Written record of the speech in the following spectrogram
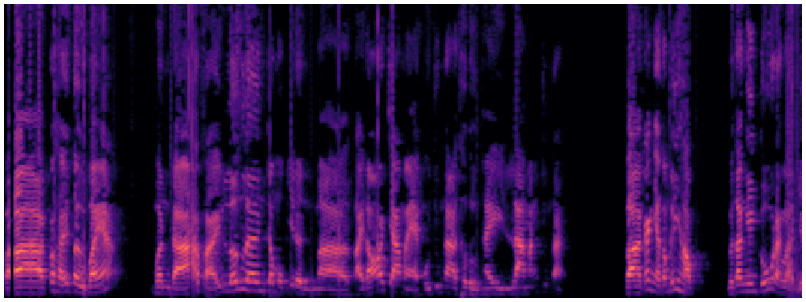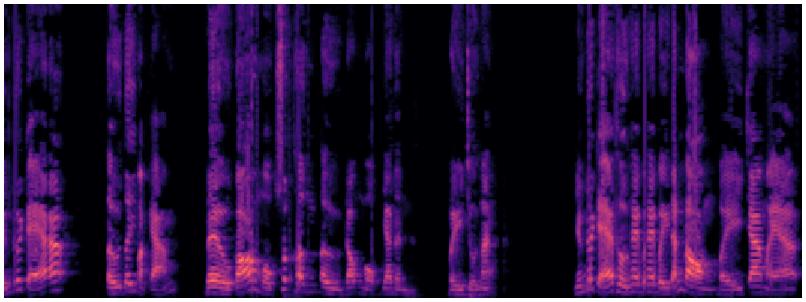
Và có thể từ bé mình đã phải lớn lên trong một gia đình mà tại đó cha mẹ của chúng ta thường hay la mắng chúng ta. Và các nhà tâm lý học, người ta nghiên cứu rằng là những đứa trẻ tự ti mặc cảm đều có một xuất thân từ trong một gia đình bị chửi mắng những đứa trẻ thường hay hay bị đánh đòn, bị cha mẹ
